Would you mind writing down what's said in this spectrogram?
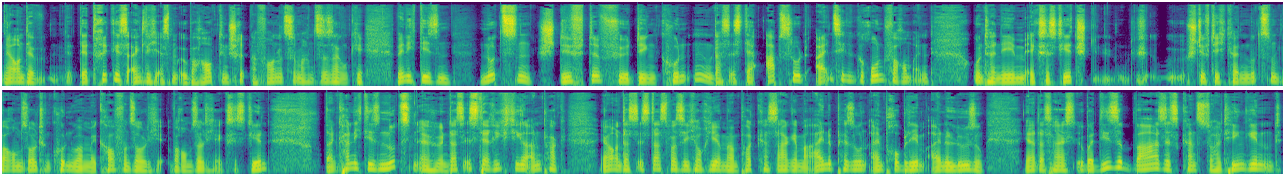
Ja, und der, der Trick ist eigentlich erstmal überhaupt den Schritt nach vorne zu machen, zu sagen, okay, wenn ich diesen Nutzen stifte für den Kunden, und das ist der absolut einzige Grund, warum ein Unternehmen existiert, stifte ich keinen Nutzen, warum sollte ein Kunde bei mir kaufen, soll ich, warum soll ich existieren, dann kann ich diesen Nutzen erhöhen. Das ist der richtige Anpack. Ja, und das ist das, was was ich auch hier in meinem Podcast sage, immer eine Person, ein Problem, eine Lösung. Ja, das heißt, über diese Basis kannst du halt hingehen und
